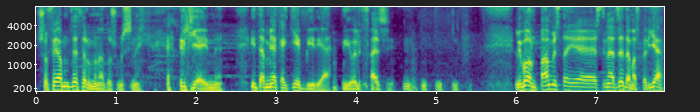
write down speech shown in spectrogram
Σοφία μου, δεν θέλουμε να δώσουμε συνέχεια. Αλήθεια είναι. Ήταν μια κακή εμπειρία η όλη φάση. λοιπόν, πάμε στα, ε, στην ατζέντα μας, παιδιά.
